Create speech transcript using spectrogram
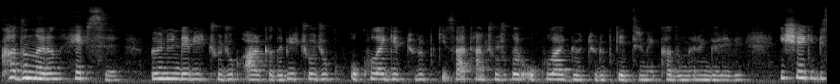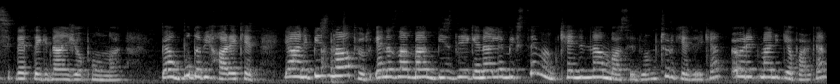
kadınların hepsi önünde bir çocuk arkada bir çocuk okula götürüp zaten çocukları okula götürüp getirmek kadınların görevi. İşe bisikletle giden Japonlar. Ben bu da bir hareket. Yani biz ne yapıyorduk? En azından ben biz diye genellemek istemiyorum. Kendimden bahsediyorum. Türkiye'deyken öğretmenlik yaparken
